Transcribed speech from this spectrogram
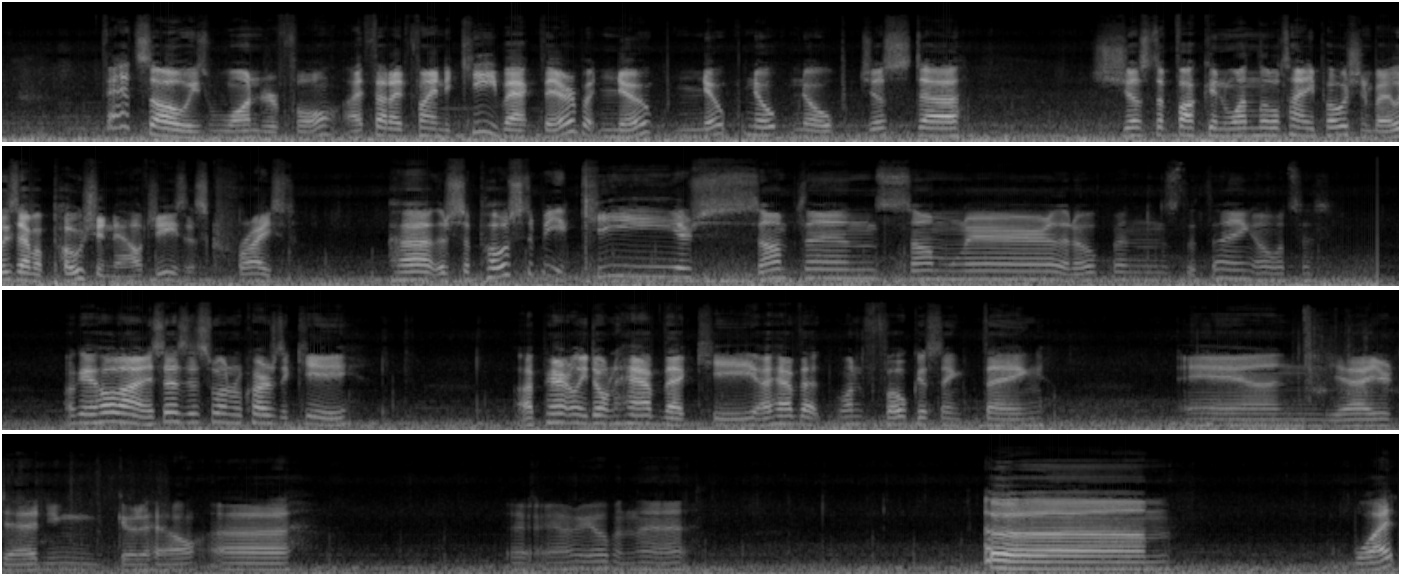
that's always wonderful. I thought I'd find a key back there, but nope, nope, nope, nope. Just uh, just a fucking one little tiny potion. But at least I have a potion now. Jesus Christ. Uh, there's supposed to be a key or something somewhere that opens the thing. Oh, what's this? Okay, hold on. It says this one requires a key. I apparently don't have that key. I have that one focusing thing. And yeah, you're dead. You can go to hell. Uh, I already opened that. Um, what?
